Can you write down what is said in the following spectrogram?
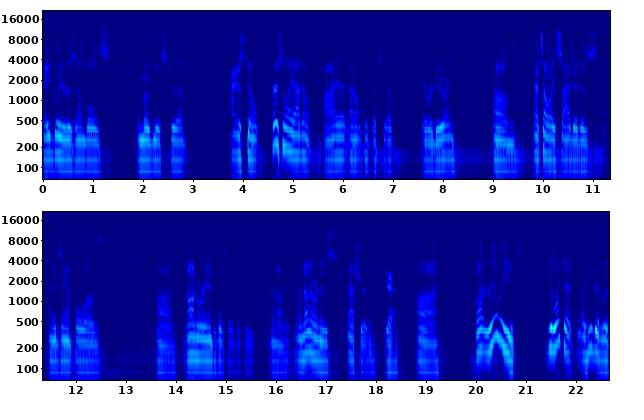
vaguely resembles a Mobius strip. I just don't personally. I don't buy it. I don't think that's what they were doing. Um, that's always cited as an example of uh, non-orientable surfaces in art. And another one is Escher. Yeah. Uh, but really, you look at what he did with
